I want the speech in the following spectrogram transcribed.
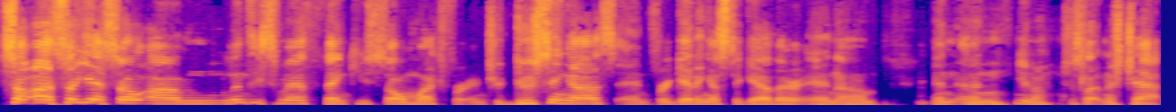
So uh, so yeah. So um, Lindsay Smith, thank you so much for introducing us and for getting us together and um and and you know just letting us chat.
